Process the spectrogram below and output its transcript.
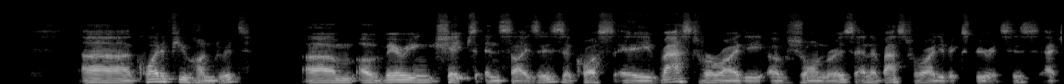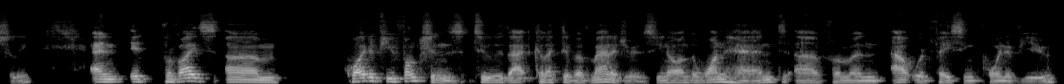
uh, quite a few hundred um, of varying shapes and sizes across a vast variety of genres and a vast variety of experiences, actually. And it provides um, quite a few functions to that collective of managers. You know, on the one hand, uh, from an outward facing point of view,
